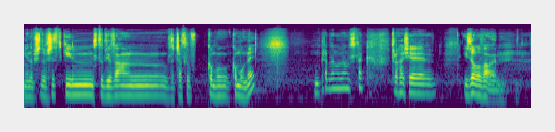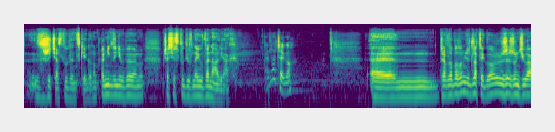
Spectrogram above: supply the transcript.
Nie no, przede wszystkim studiowałem za czasów komu, komuny. Prawdę mówiąc, tak trochę się izolowałem z życia studenckiego. Na przykład nigdy nie byłem w czasie studiów na juwenaliach. A dlaczego? Prawdopodobnie dlatego, że rządziła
